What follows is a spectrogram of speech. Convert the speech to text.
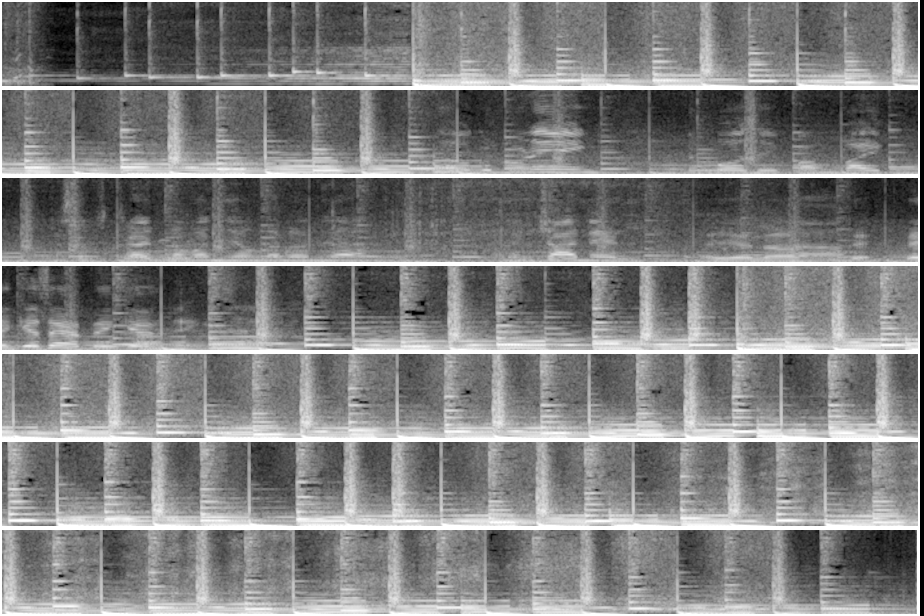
Pambike. Subscribe naman yung ano niya, yung channel. Ayun o. Thank you, sir. Thank you. Thank you sir.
